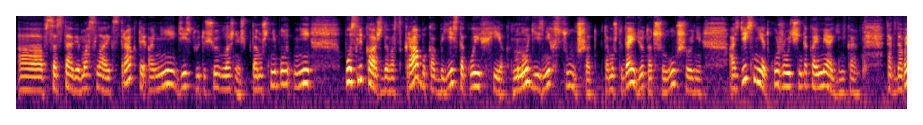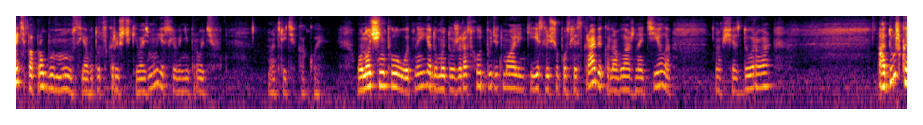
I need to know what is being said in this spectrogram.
а, в составе масла экстракты, они действуют еще и увлажняюще. Потому что не, не после каждого скраба как бы есть такой эффект. Многие из них сушат, потому что, да, идет отшелушивание. А здесь нет, кожа очень такая мягенькая. Так, давайте попробуем мусс. Я вот тут с крышечки возьму, если вы не против. Смотрите, какой. Он очень плотный, я думаю, тоже расход будет маленький. Если еще после скрабика на влажное тело, Вообще здорово. А душка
